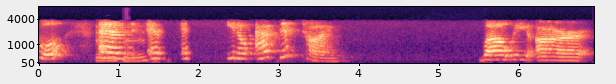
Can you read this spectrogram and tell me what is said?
cool. And, Mhm. and and you know, at this time, while we are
